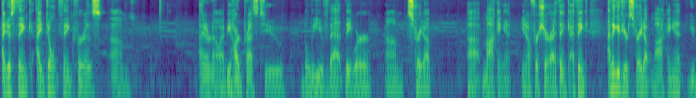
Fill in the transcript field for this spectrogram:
i just think i don't think for as um i don't know i'd be hard pressed to believe that they were um straight up uh mocking it you know for sure. I think i think i think if you're straight up mocking it you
